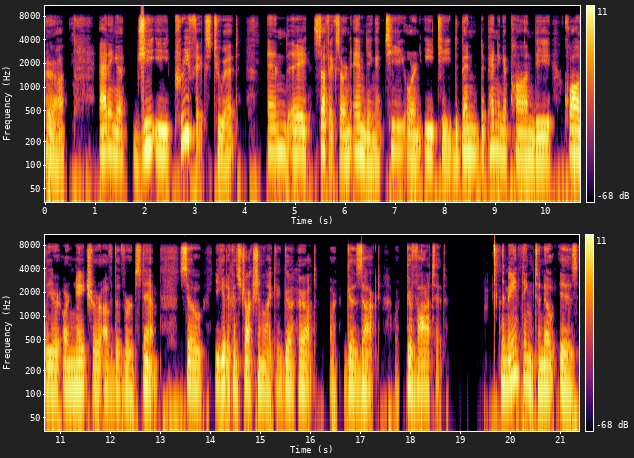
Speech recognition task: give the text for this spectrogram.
hör, adding a ge prefix to it, and a suffix or an ending, a t or an et, depend, depending upon the quality or, or, nature of the verb stem. So you get a construction like gehört or gesagt or gewartet. The main thing to note is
